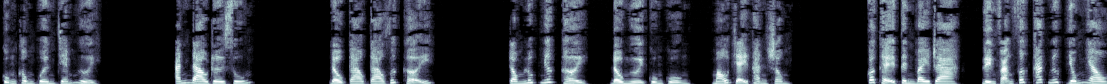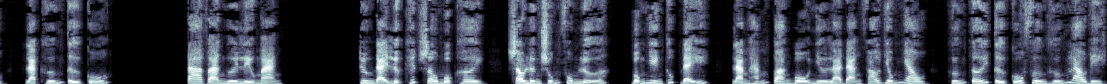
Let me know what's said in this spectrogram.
cũng không quên chém người. Ánh đao rơi xuống. Đầu cao cao vứt khởi. Trong lúc nhất thời, đầu người cuồn cuộn, máu chảy thành sông. Có thể tinh bay ra, liền phản phất thác nước giống nhau, lạc hướng từ cố. Ta và ngươi liều mạng. Trương Đại Lực hít sâu một hơi, sau lưng súng phun lửa, bỗng nhiên thúc đẩy, làm hắn toàn bộ như là đạn pháo giống nhau, hướng tới từ cố phương hướng lao đi.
